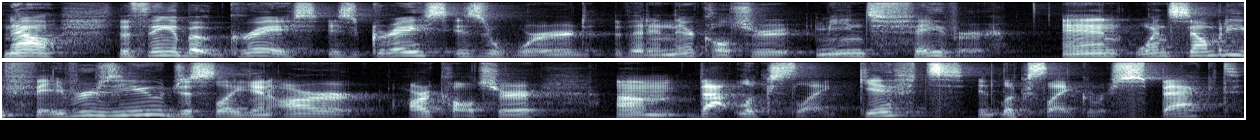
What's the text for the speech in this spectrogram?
Now, the thing about grace is grace is a word that in their culture means favor. And when somebody favors you, just like in our, our culture, um, that looks like gifts, it looks like respect,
